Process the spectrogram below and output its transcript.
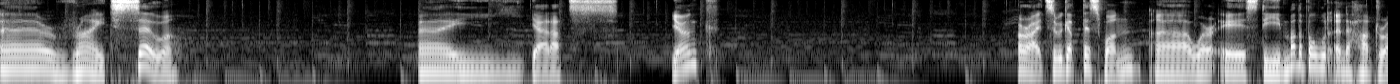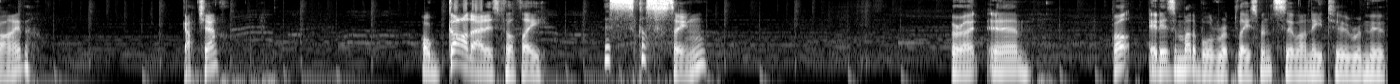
Uh, right, so... Uh, yeah, that's... Junk. Alright, so we got this one, uh, where is the motherboard and the hard drive. Gotcha. Oh god, that is filthy. Disgusting. Alright, um... Well, it is a motherboard replacement, so I need to remove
